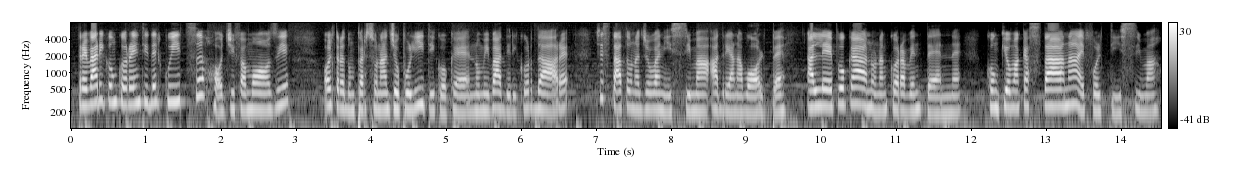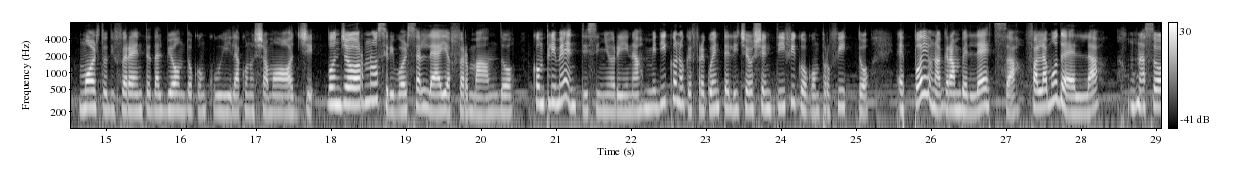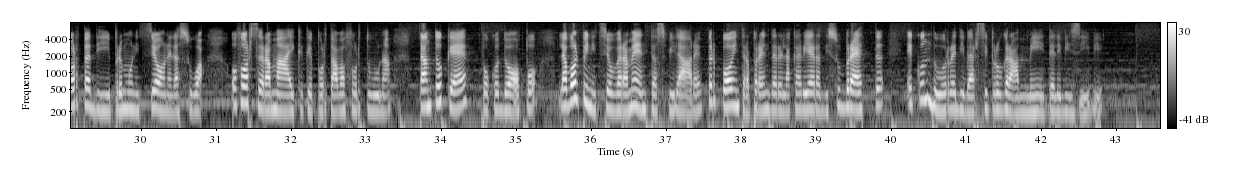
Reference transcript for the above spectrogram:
Tra i vari concorrenti del quiz, oggi famosi, oltre ad un personaggio politico che non mi va di ricordare, c'è stata una giovanissima Adriana Volpe, all'epoca non ancora ventenne, con chioma castana e foltissima, molto differente dal biondo con cui la conosciamo oggi. Buongiorno si rivolse a lei affermando: Complimenti signorina, mi dicono che frequenta il liceo scientifico con profitto e poi è una gran bellezza, fa la modella? Una sorta di premonizione la sua, o forse era Mike che portava fortuna, tanto che, poco dopo, la volpe iniziò veramente a sfilare, per poi intraprendere la carriera di soubrette e condurre diversi programmi televisivi.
